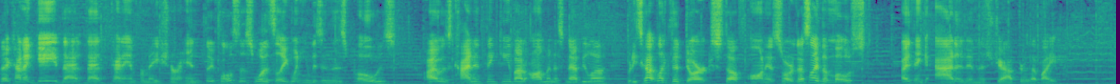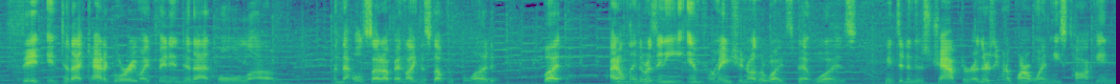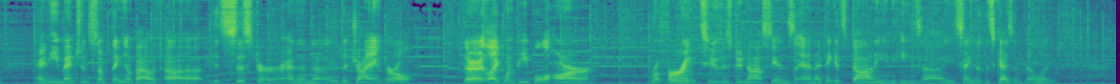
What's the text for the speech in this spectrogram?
that kind of gave that that kind of information or hint. The closest was like when he was in this pose. I was kind of thinking about Ominous Nebula, but he's got like the dark stuff on his sword. That's like the most I think added in this chapter that might fit into that category, might fit into that whole um, and that whole setup and like the stuff with blood. But I don't think there was any information otherwise that was hinted in this chapter. And there's even a part when he's talking and he mentions something about uh, his sister and then the the giant girl. They're like when people are referring to this dude Gnostians, and I think it's Donny, and he's uh, he's saying that this guy's a villain.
